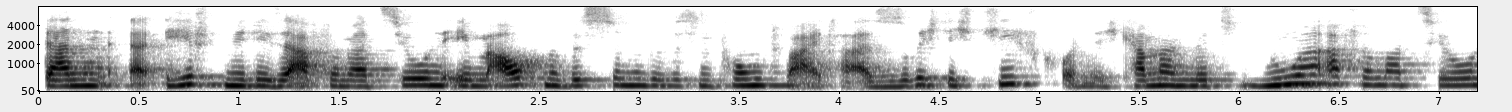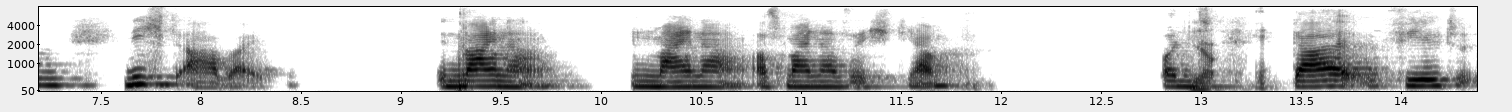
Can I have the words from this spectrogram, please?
dann äh, hilft mir diese Affirmation eben auch nur bis zu einem gewissen Punkt weiter. Also so richtig tiefgründig kann man mit nur Affirmationen nicht arbeiten. In meiner, in meiner, aus meiner Sicht, ja. Und ja. da fehlt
